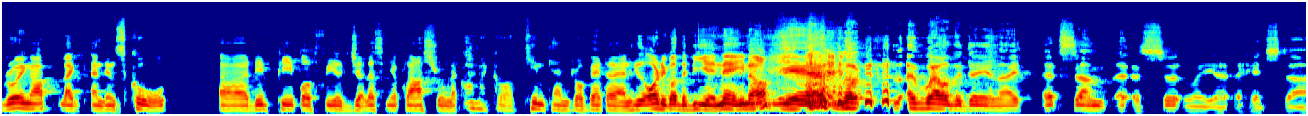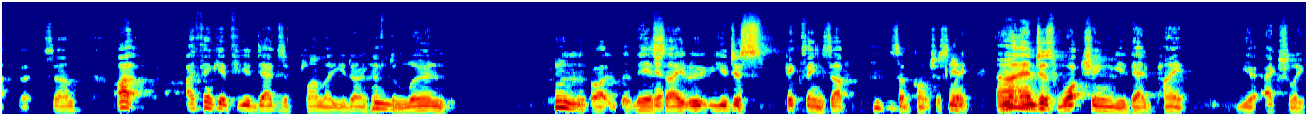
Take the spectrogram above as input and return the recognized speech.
growing up like and then school uh, did people feel jealous in your classroom like oh my god kym can draw better and he's already got the dna you know yeah look uh, well the dna it's um it's certainly a, a head start but um i i think if your dad's a plumber you don't have mm. to learn mm. uh, the essay yeah. you just pick things up hmm. subconsciously yeah. uh, mm. and just watching your dad paint you're actually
